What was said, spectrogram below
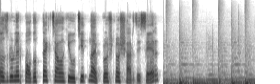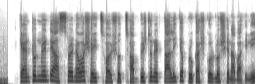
নজরুলের পদত্যাগ চাওয়া কি উচিত নয়? প্রশ্ন সার্জিসের। ক্যান্টনমেন্টে আশ্রয় নেওয়া সেই ছয়শো ছাব্বিশ জনের তালিকা প্রকাশ করল সেনাবাহিনী।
